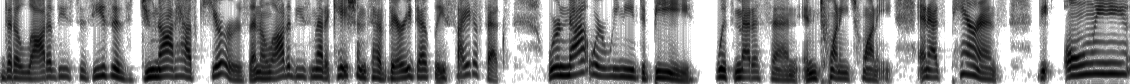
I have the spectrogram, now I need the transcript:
that a lot of these diseases do not have cures and a lot of these medications have very deadly side effects. We're not where we need to be with medicine in 2020. And as parents, the only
